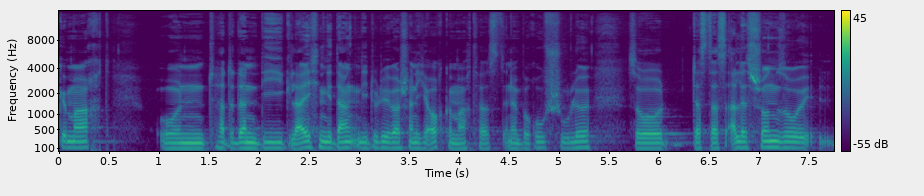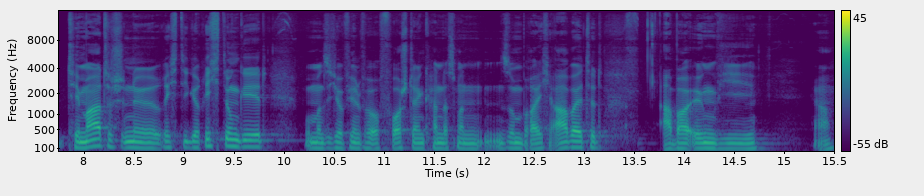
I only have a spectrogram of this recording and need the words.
gemacht und hatte dann die gleichen Gedanken, die du dir wahrscheinlich auch gemacht hast in der Berufsschule, so dass das alles schon so thematisch in eine richtige Richtung geht, wo man sich auf jeden Fall auch vorstellen kann, dass man in so einem Bereich arbeitet, aber irgendwie ja,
